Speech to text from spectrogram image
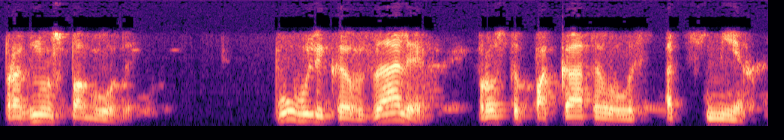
прогноз погоды. Публика в зале просто покатывалась от смеха.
